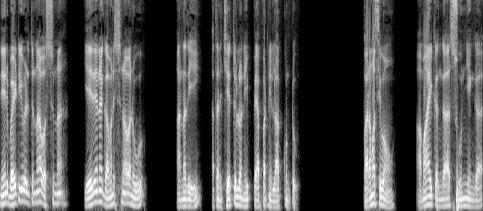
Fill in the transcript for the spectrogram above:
నేను బయటికి వెళ్తున్నా వస్తున్నా ఏదైనా గమనిస్తున్నావా నువ్వు? అన్నది అతని చేతుల్లోని పేపర్ని లాక్కుంటూ. పరమశివం అమాయకంగా శూన్యంగా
